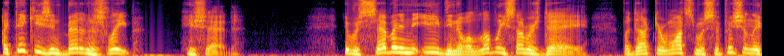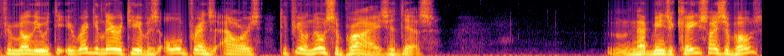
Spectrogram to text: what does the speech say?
I think he's in bed and asleep, he said. It was seven in the evening of a lovely summer's day, but Dr. Watson was sufficiently familiar with the irregularity of his old friend's hours to feel no surprise at this. That means a case, I suppose?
